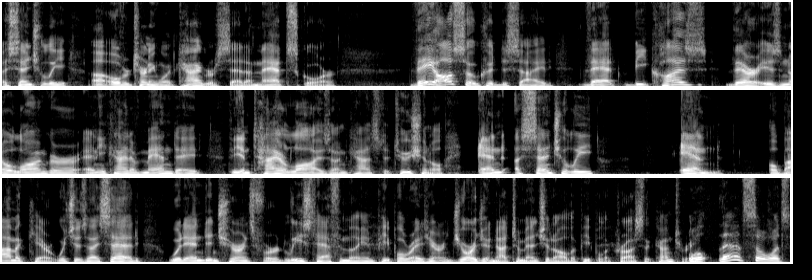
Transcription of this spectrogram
essentially uh, overturning what Congress said on that score. They also could decide that because there is no longer any kind of mandate, the entire law is unconstitutional and essentially end Obamacare, which, as I said, would end insurance for at least half a million people right here in Georgia, not to mention all the people across the country. Well, that's so what's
